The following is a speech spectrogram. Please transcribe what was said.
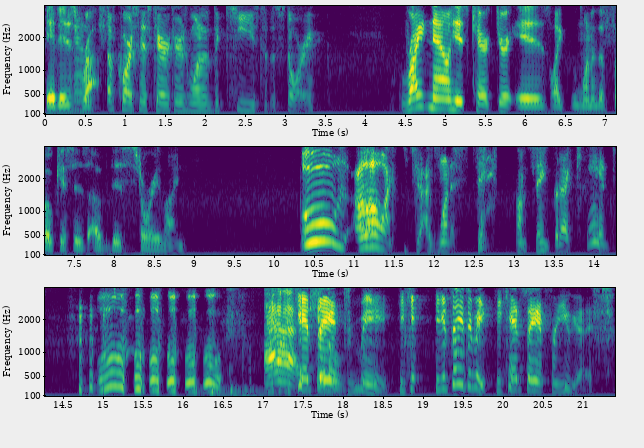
It is And, rough. Of course, his character is one of the keys to the story. right now his character is like one of the focuses of this storyline. Ooh, oh, I, I want to say something, but I can't. Ooh, ah, He can't say it to me. He can. He can say it to me. He can't say it for you guys.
